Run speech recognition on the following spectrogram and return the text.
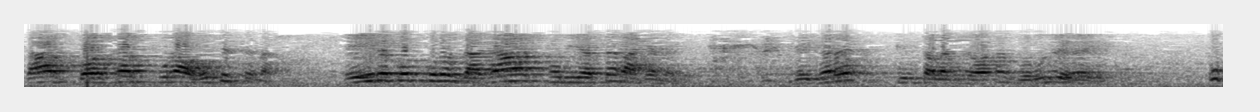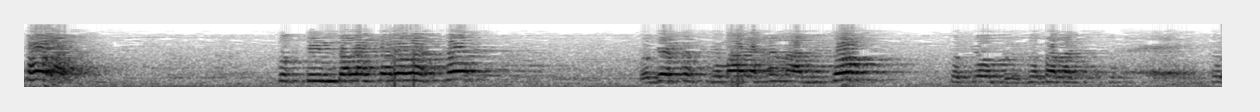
তার দরকার পুরা হইতেছে না। এইরকম কোন জায়গা শরিয়াতে রাখে নাই। যেখানে তিন তালাক দেওয়াটা জরুরি হয়ে গেছে। কোথাও রাখে তো তিন তালাক কেন রাখছে? যদি একটা সীমা রেখা না দিত, তো কেউ দুশো তালাক দিত কেউ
